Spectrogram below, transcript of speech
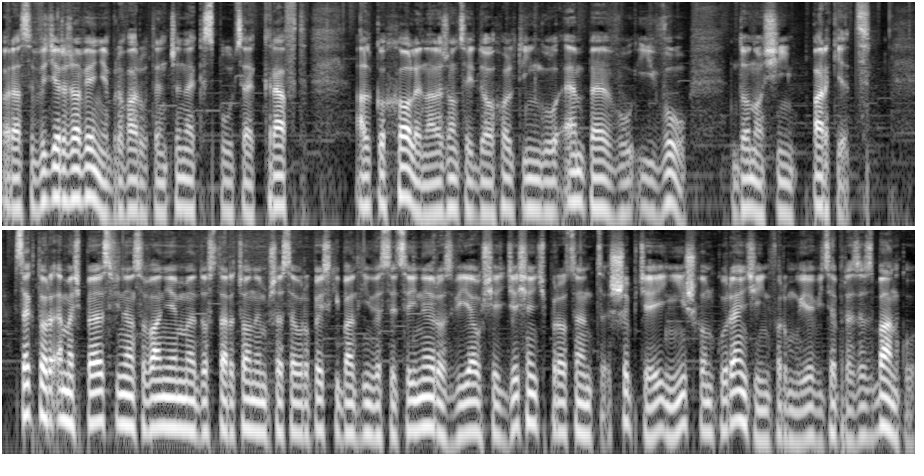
oraz wydzierżawienie browaru Tęczynek spółce Kraft Alkohole należącej do holdingu MPWiW, donosi parkiet. Sektor MŚP z finansowaniem dostarczonym przez Europejski Bank Inwestycyjny rozwijał się 10% szybciej niż konkurenci, informuje wiceprezes banku.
